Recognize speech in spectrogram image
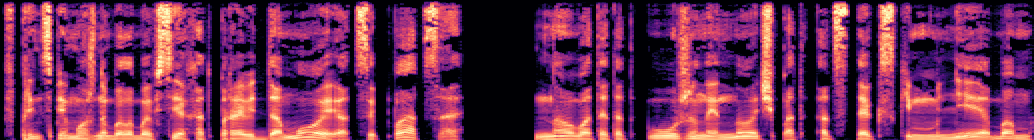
В принципе, можно было бы всех отправить домой, отсыпаться, но вот этот ужин и ночь под ацтекским небом...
